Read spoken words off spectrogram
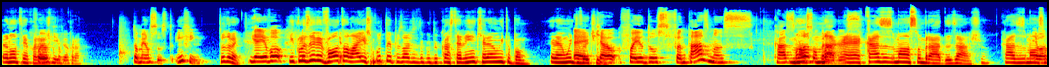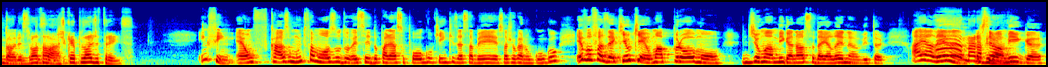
Eu não tenho coragem de horrível. procurar. Tomei um susto. Enfim. Tudo bem. E aí eu vou. Inclusive, volta lá e escuta o episódio do, do Castelinho, que ele é muito bom. Ele é muito É, divertido. que é foi o dos fantasmas? Casas Ma- mal ma- assombradas. É, Casas Mal Assombradas, acho. Casas Mal Assombradas. Volta lá, acho que é episódio 3. Enfim, é um caso muito famoso, do, esse do Palhaço Pogo. Quem quiser saber, é só jogar no Google. Eu vou fazer aqui o quê? Uma promo de uma amiga nossa, da Yalena, Vitor. A Yalena, Ah, seu amiga,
